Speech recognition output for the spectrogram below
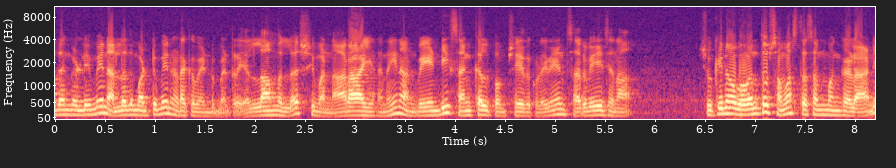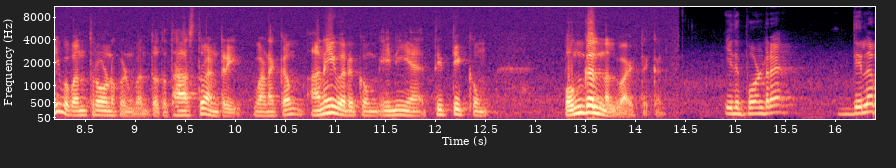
விதங்களிலுமே நல்லது மட்டுமே நடக்க வேண்டும் என்ற எல்லாம் வல்ல ஸ்ரீமன் நாராயணனை நான் வேண்டி சங்கல்பம் செய்து கொள்கிறேன். சர்வேஜனா சுகினோ பவந்து சமஸ்த சன்மங்களாணி பவந்த்ரோணு கொண்டு ததாஸ்து அன்றி வணக்கம். அனைவருக்கும் இனிய தித்திக்கும் பொங்கல் நல்வாழ்த்துக்கள். இது போன்ற தில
